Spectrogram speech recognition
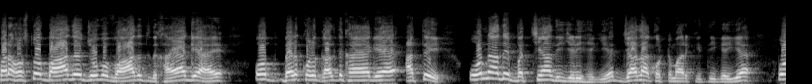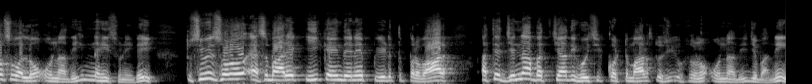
ਪਰ ਉਸ ਤੋਂ ਬਾਅਦ ਜੋ ਵਿਵਾਦ ਦਿਖਾਇਆ ਗਿਆ ਹੈ, ਉਹ ਬਿਲਕੁਲ ਗਲਤ ਦਿਖਾਇਆ ਗਿਆ ਹੈ ਅਤੇ ਉਹਨਾਂ ਦੇ ਬੱਚਿਆਂ ਦੀ ਜਿਹੜੀ ਹੈਗੀ ਹੈ, ਜ਼ਿਆਦਾ ਕੁੱਟਮਾਰ ਕੀਤੀ ਗਈ ਹੈ। ਪੁਲਿਸ ਵੱਲੋਂ ਉਹਨਾਂ ਦੀ ਨਹੀਂ ਸੁਣੀ ਗਈ। ਤੁਸੀਂ ਵੀ ਸੁਣੋ ਇਸ ਬਾਰੇ ਕੀ ਕਹਿੰਦੇ ਨੇ ਪੀੜਤ ਪਰਿਵਾਰ ਅਤੇ ਜਿਨ੍ਹਾਂ ਬੱਚਿਆਂ ਦੀ ਹੋਈ ਸੀ ਕੁੱਟਮਾਰ, ਤੁਸੀਂ ਸੁਣੋ ਉਹਨਾਂ ਦੀ ਜ਼ੁਬਾਨੀ।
